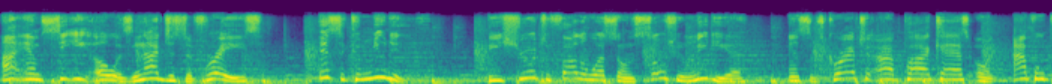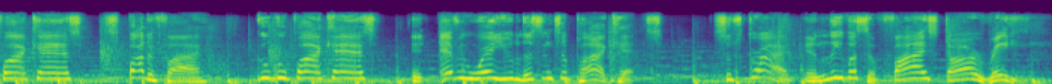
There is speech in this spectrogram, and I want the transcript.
I Am CEO is not just a phrase; it's a community. Be sure to follow us on social media and subscribe to our podcast on Apple Podcasts, Spotify, Google Podcasts, and everywhere you listen to podcasts. Subscribe and leave us a five star rating.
